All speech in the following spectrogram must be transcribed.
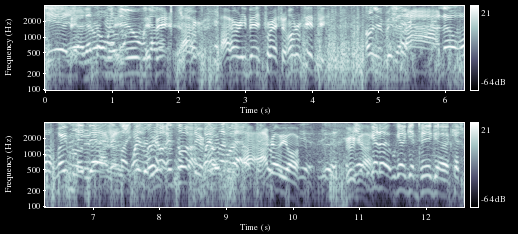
Yeah, Yeah, that's all we do. We got I, heard, I heard he bench pressed 150. 150. Ah, no, way more take than that that. and like Wait, triple wait, it's up there. Wait, Triple what's that. that? I, I know you are. Good Yeah, we gotta we gotta get big uh, catch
